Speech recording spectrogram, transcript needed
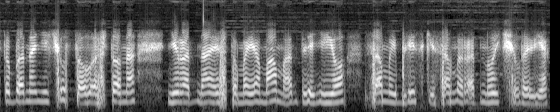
чтобы она не чувствовала, что она не родная, что моя мама для нее самый близкий, самый родной человек.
